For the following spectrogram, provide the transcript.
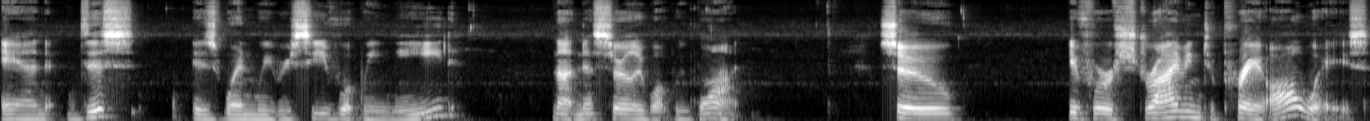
And this is when we receive what we need, not necessarily what we want. So if we're striving to pray always,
